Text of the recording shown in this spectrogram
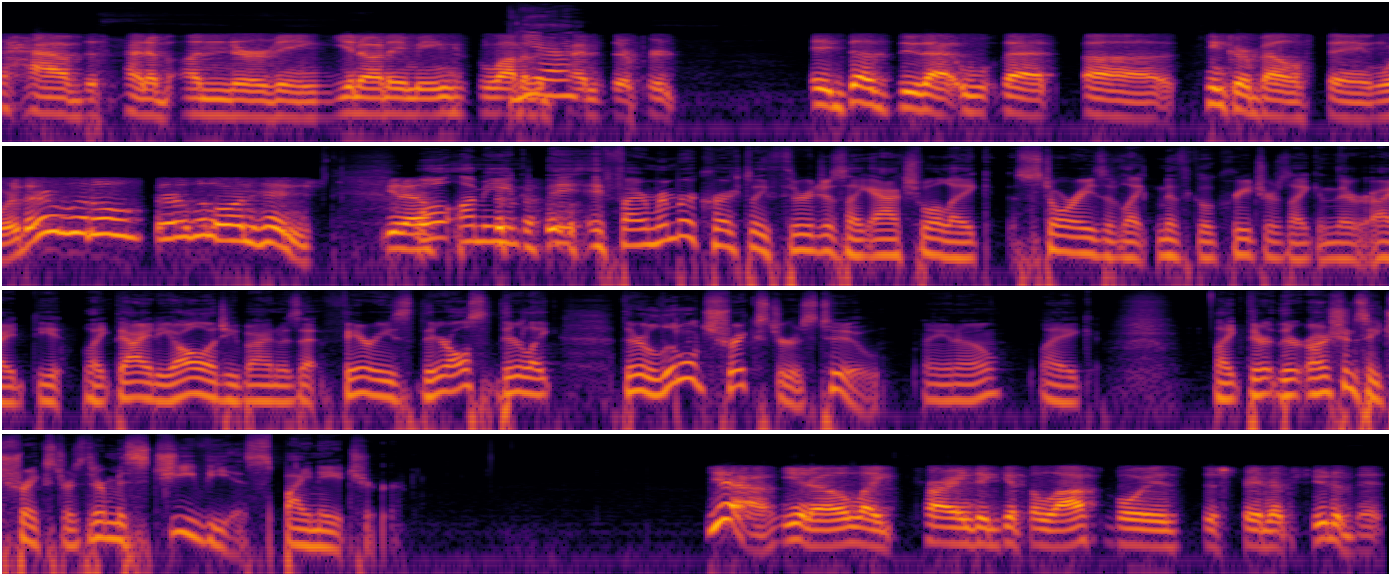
to have this kind of unnerving. You know what I mean? Because a lot of Yeah. the times they're. Per- it does do that that uh, Tinkerbell thing where they're a little they're a little unhinged. You know? Well, I mean, if I remember correctly, through just like actual like stories of like mythical creatures, like in their idea, like the ideology behind it was that fairies, they're also they're like they're little tricksters too. You know, like like they're they're I shouldn't say tricksters, they're mischievous by nature. yeah, you know, like trying to get the Lost Boys to straight up shoot a bitch.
